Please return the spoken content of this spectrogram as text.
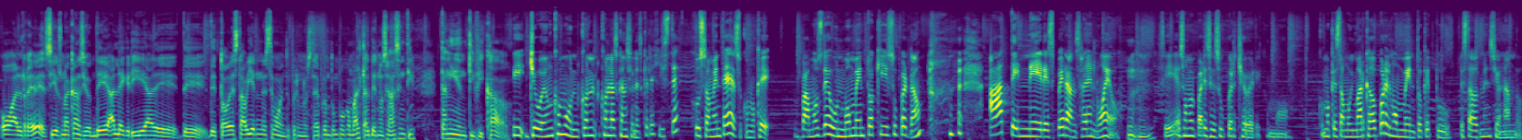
O al revés, si es una canción de alegría, de, de, de todo está bien en este momento, pero uno está de pronto un poco mal, tal vez no se va a sentir tan identificado. Sí, yo veo en común con, con las canciones que elegiste, justamente eso, como que vamos de un momento aquí super down a tener esperanza de nuevo. Sí, eso me parece súper chévere, como, como que está muy marcado por el momento que tú estabas mencionando.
